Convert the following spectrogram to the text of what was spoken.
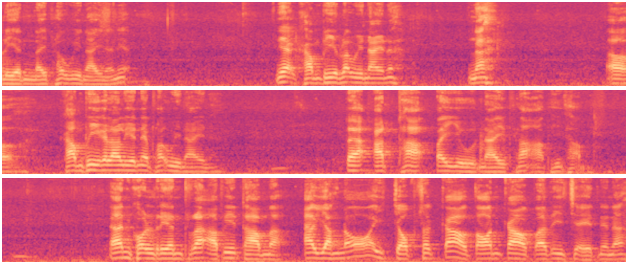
เรียนในพระวินัยนะเนี่ยเนี่ยคำพีพระวินัยนะนะเอ่อคำพีกำลังเรียนในพระวินัยนะแต่อัฏฐะไปอยู่ในพระอภิธรรมดังนั้นคนเรียนพระอภิธรรมอะเอาอย่างน้อยจบสักเก้าตอนเก้าปริเฉดเนี่ยนะ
